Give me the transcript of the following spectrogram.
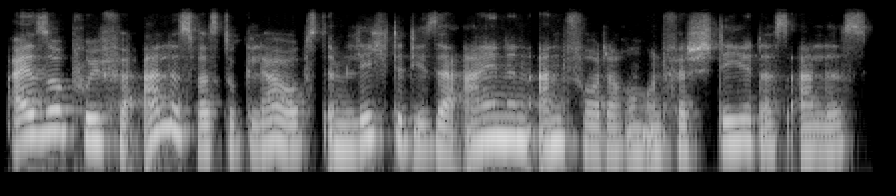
Also prüfe alles, was du glaubst, im Lichte dieser einen Anforderung und verstehe das alles,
